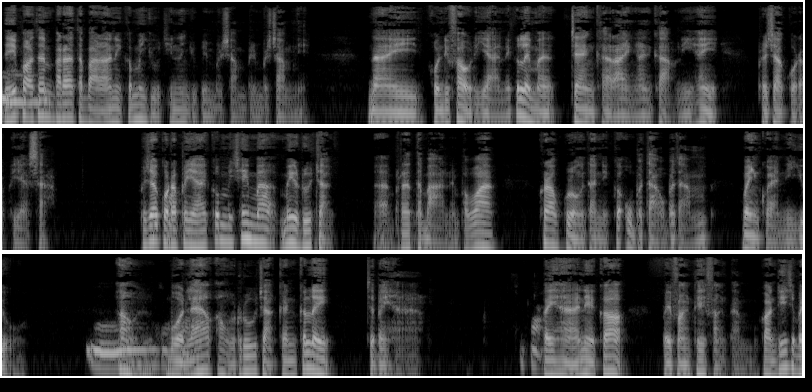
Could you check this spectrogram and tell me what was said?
ทีนี้พอท่านพระราตบาลแล้วนี่ก็ไม่อยู่ที่นั่นอยู่เป็นประจำเป็นประจำเนี่ยนายคนที่เฝ้าอุทยานเนี่ยก็เลยมาแจ้งข่าวรายงานข่าวนี้ให้พระเจ้าโกรพยาทราบพระเจ้าโกรพยาก็ไม่ใช่มาไม่รู้จักอ่าพระรัตบาลนะเพราะว่าครอบครัวของท่านนี่ก็อุปถัมภ์อุปถัมภ์แว่นแขวนนี้อยู่มเอ้าบวชแล้วเอ้ารู้จักกันก็เลยจะไปหาเจ้าค่ะไปหาเนี่ยก็ ไปฟังเทศน์ฟังธรรมก่อนที่จะไป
